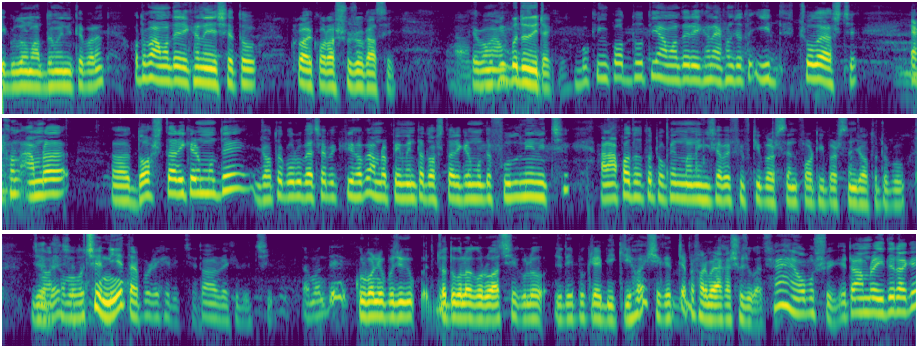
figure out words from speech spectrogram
এগুলোর মাধ্যমে নিতে পারেন। অথবা আমাদের এখানে এসে তো ক্রয় করার সুযোগ আছে এবং পদ্ধতিটা কি? বুকিং পদ্ধতি আমাদের এখানে এখন যেহেতু ঈদ চলে আসছে এখন আমরা দশ তারিখের মধ্যে যত গরু বেচা বিক্রি হবে আমরা পেমেন্টটা দশ তারিখের মধ্যে ফুল নিয়ে নিচ্ছি। আর আপাতত টোকেন মানে হিসাবে ফিফটি পার্সেন্ট ফর্টি পার্সেন্ট যতটুকু যে সম্ভব হচ্ছে নিয়ে তারপর রেখে দিচ্ছেন তা রেখে দিচ্ছি। তার মধ্যে কুরবানি উপযোগী যতগুলো গরু আছে সেগুলো যদি এই প্রক্রিয়ায় বিক্রি হয় সেক্ষেত্রে আপনার ফার্মে রাখার সুযোগ আছে। হ্যাঁ হ্যাঁ অবশ্যই। এটা আমরা ঈদের আগে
